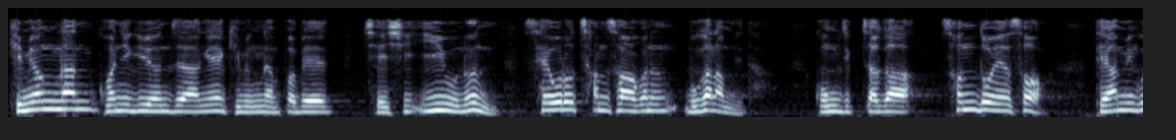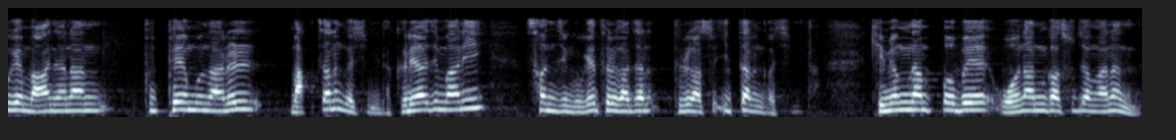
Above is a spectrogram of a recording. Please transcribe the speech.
김영란 권익위원장의 김영란법의 제시 이유는 세월호 참사하고는 무관합니다. 공직자가 선도해서 대한민국에 만연한 부패 문화를 막자는 것입니다. 그래야지만이 선진국에 들어가자, 들어갈 수 있다는 것입니다. 김영란법의 원안과 수정안은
